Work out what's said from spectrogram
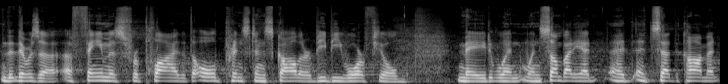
There was a, a famous reply that the old Princeton scholar B.B. Warfield made when, when somebody had, had, had said the comment,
